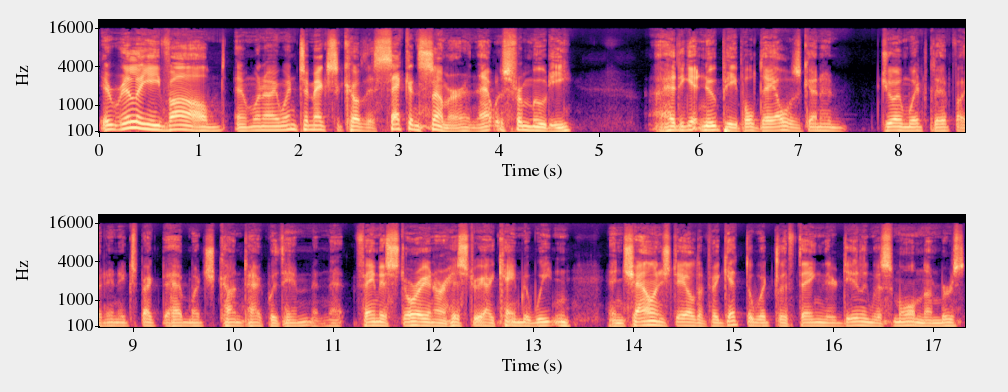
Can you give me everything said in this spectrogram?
It really evolved, and when I went to Mexico the second summer, and that was from Moody, I had to get new people. Dale was going to join Wycliffe. I didn't expect to have much contact with him. And that famous story in our history, I came to Wheaton and challenged Dale to forget the Wycliffe thing. They're dealing with small numbers,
